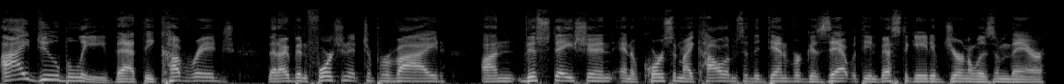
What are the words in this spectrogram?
I do believe that the coverage that I've been fortunate to provide on this station and, of course, in my columns in the Denver Gazette with the investigative journalism there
